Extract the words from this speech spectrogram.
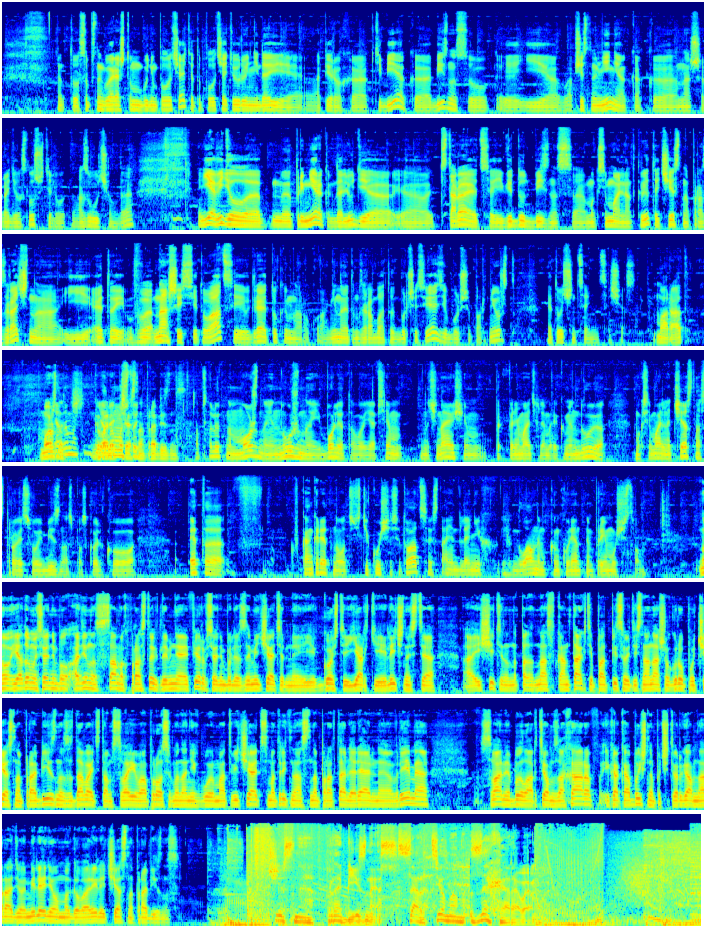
то, собственно говоря, что мы будем получать, это получать уровень недоверия, во-первых, э, к тебе, к бизнесу э, и общественное мнение, как э, наш радиослушатель вот озвучил, да. Я видел примеры, когда люди стараются и ведут бизнес максимально открыто, честно, прозрачно, и это в нашей ситуации играет только им на руку. Они на этом зарабатывают больше связи, больше партнерств. Это очень ценится сейчас. Марат, можно я думаю, говорить я думаю, честно про бизнес? Абсолютно можно и нужно. И более того, я всем начинающим предпринимателям рекомендую максимально честно строить свой бизнес, поскольку это в, в конкретно вот в текущей ситуации станет для них их главным конкурентным преимуществом. Ну, я думаю, сегодня был один из самых простых для меня эфиров. Сегодня были замечательные гости, яркие личности. А, ищите нас ВКонтакте, подписывайтесь на нашу группу «Честно про бизнес», задавайте там свои вопросы, мы на них будем отвечать. Смотрите нас на портале «Реальное время». С вами был Артем Захаров. И, как обычно, по четвергам на радио «Миллениум» мы говорили «Честно про бизнес». «Честно про бизнес» с Артемом Захаровым.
